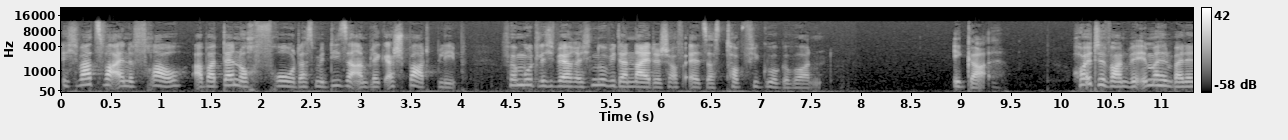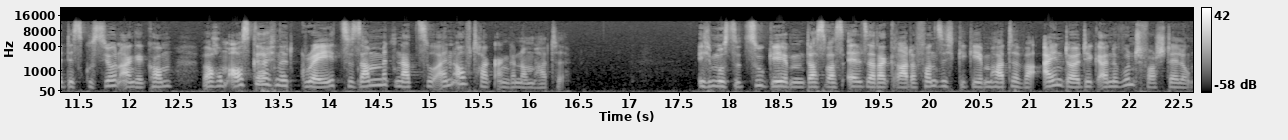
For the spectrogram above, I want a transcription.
ich war zwar eine Frau, aber dennoch froh, dass mir dieser Anblick erspart blieb. Vermutlich wäre ich nur wieder neidisch auf Elsas Topfigur geworden. Egal. Heute waren wir immerhin bei der Diskussion angekommen, warum ausgerechnet Gray zusammen mit Natsu einen Auftrag angenommen hatte. Ich musste zugeben, das, was Elsa da gerade von sich gegeben hatte, war eindeutig eine Wunschvorstellung,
